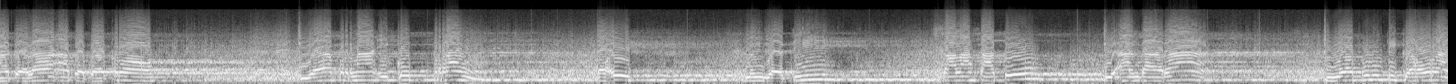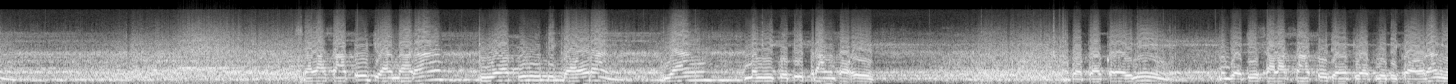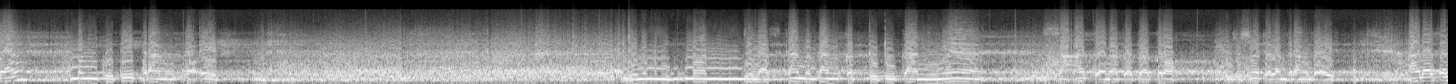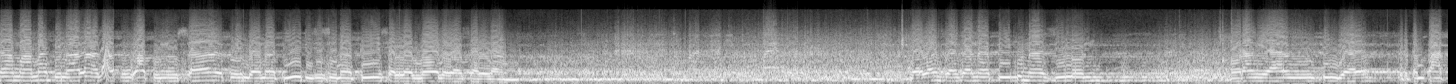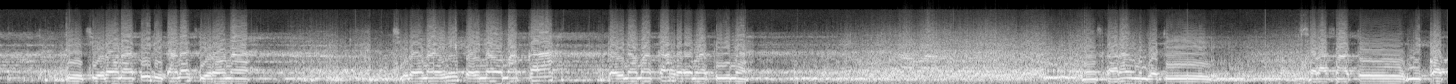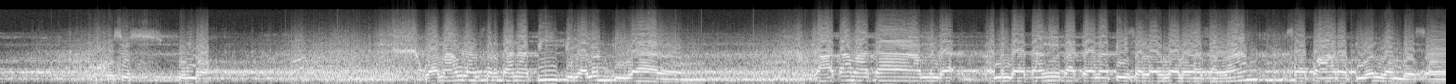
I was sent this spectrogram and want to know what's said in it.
adalah Abu Bakro dia pernah ikut perang. Taif menjadi salah satu di antara 23 orang. Salah satu di antara 23 orang yang mengikuti perang Taif. Abu Bakar ini menjadi salah satu dari 23 orang yang mengikuti perang Taif ini menjelaskan tentang kedudukannya saat dan Abu Bakar khususnya dalam perang Taif. Ada sana Muhammad bin Ala Abu Abu Musa itu Nabi di sisi Nabi Sallallahu Alaihi Wasallam. Bahwa jaga Nabi itu nazilun orang yang tinggal bertempat di Cironati di tanah Cirona. Cirona ini Bainal Makkah, Bainal Makkah dan Madinah. Yang sekarang menjadi salah satu mikot khusus umroh. Wa ma'u dan serta Nabi Bilalun Bilal. Maka maka mendatangi pada Nabi Shallallahu Alaihi Wasallam Sopo Arabiun wong beso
